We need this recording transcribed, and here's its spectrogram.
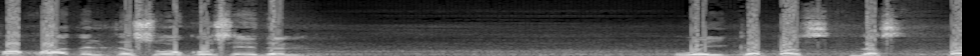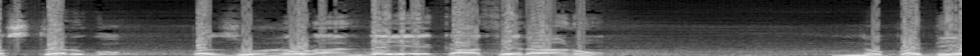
پخوا دلته څوک اوسېدل وایي که په سترګو په زړونو ړانده یې کافرانو نو په دې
